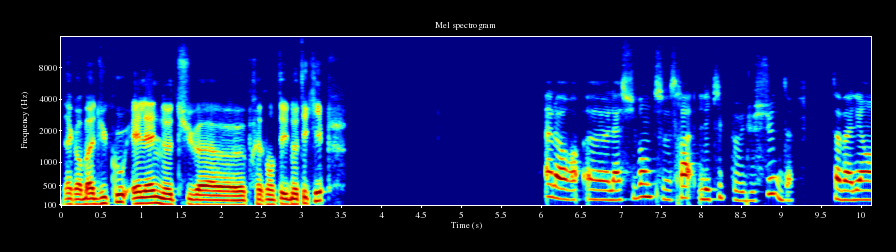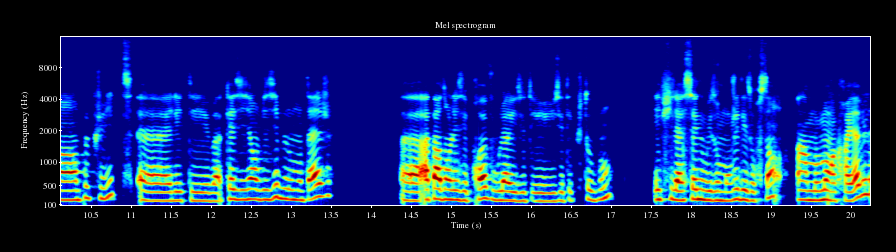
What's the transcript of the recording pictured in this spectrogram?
D'accord, bah du coup, Hélène, tu vas présenter une autre équipe? Alors, euh, la suivante, sera l'équipe du Sud. Ça va aller un, peu plus vite. Euh, elle était bah, quasi invisible au montage, euh, à part dans les épreuves où là, ils étaient, plutôt bons. Et puis la scène où ils ont mangé des oursins, un moment incroyable.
